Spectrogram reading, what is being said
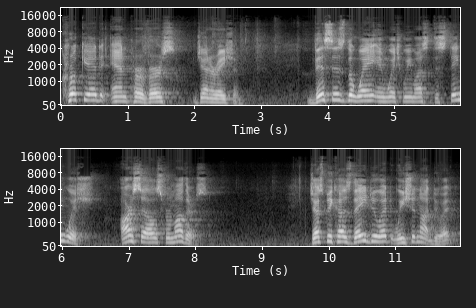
Crooked and perverse generation. This is the way in which we must distinguish ourselves from others. Just because they do it, we should not do it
